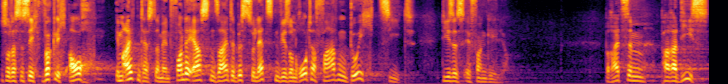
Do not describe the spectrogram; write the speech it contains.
so dass es sich wirklich auch im Alten Testament von der ersten Seite bis zur letzten wie so ein roter Faden durchzieht, dieses Evangelium. Bereits im Paradies,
